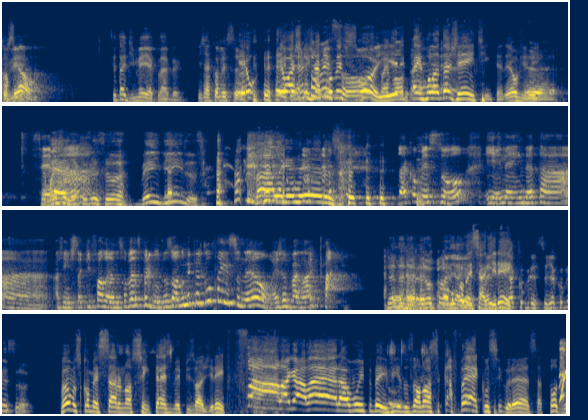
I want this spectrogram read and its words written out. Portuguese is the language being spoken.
social. Social? Você tá de meia, Kleber? Já começou. Eu, eu acho que já Começou, começou vai e ele tá enrolando a gente, entendeu, Vivi? É. Mas já Será? começou. Bem-vindos! Fala, guerreiros! Já começou e ele ainda tá. A gente tá aqui falando, só fazendo as perguntas. Ó, não me pergunta isso, não. Aí já vai lá e pá. Não, não, não, não faria começar direito? Já começou, já começou. Vamos começar o nosso centésimo episódio direito? Fala, galera! Muito bem-vindos ao nosso Café com Segurança. Todos.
